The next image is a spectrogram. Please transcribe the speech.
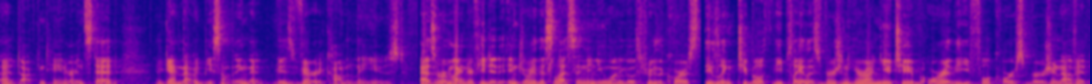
uh, dot container instead, again, that would be something that is very commonly used. As a reminder, if you did enjoy this lesson and you want to go through the course, the link to both the playlist version here on YouTube or the full course version of it,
